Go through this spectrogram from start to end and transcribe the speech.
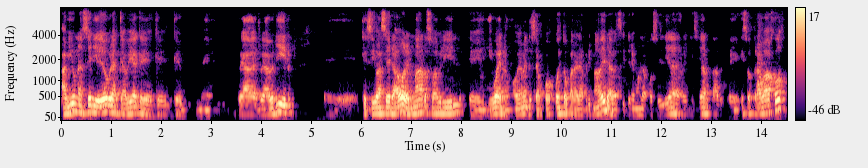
había una serie de obras que había que, reabrir, eh, que se iba a hacer ahora en marzo, abril, eh, y bueno, obviamente se han pospuesto para la primavera, a ver si tenemos la posibilidad de reiniciar eh, esos trabajos,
